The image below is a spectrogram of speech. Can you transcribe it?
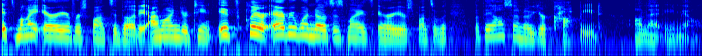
It's my area of responsibility. I'm on your team. It's clear. Everyone knows it's my area of responsibility, but they also know you're copied on that email.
